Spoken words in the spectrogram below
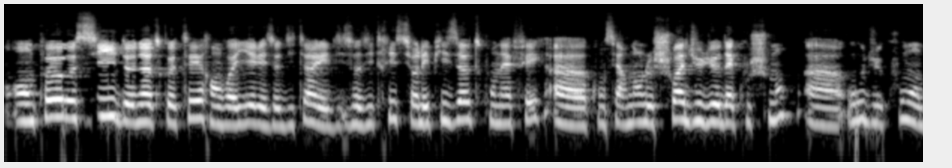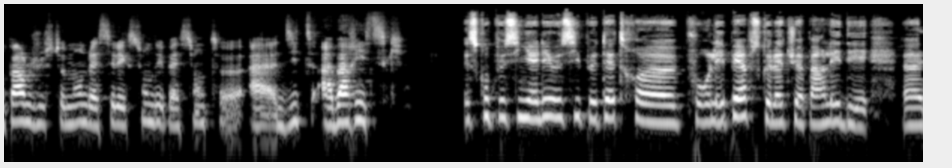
On peut aussi, de notre côté, renvoyer les auditeurs et les auditrices sur l'épisode qu'on a fait euh, concernant le choix du lieu d'accouchement, euh, où du coup on parle justement de la sélection des patientes euh, dites à bas risque. Est-ce qu'on peut signaler aussi peut-être euh, pour les pères, parce que là tu as parlé des, euh,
